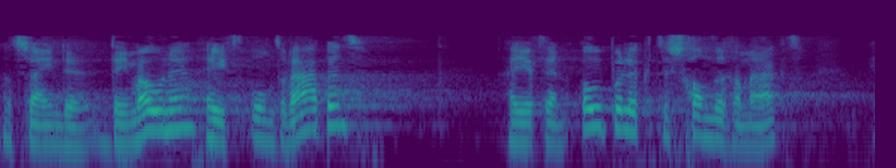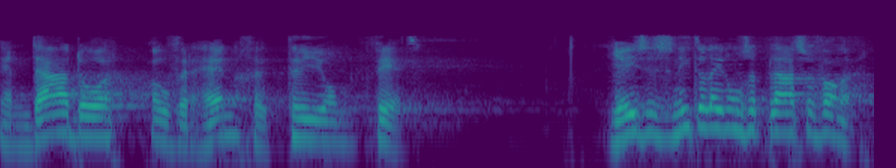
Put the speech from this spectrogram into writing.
dat zijn de demonen, heeft ontwapend. Hij heeft hen openlijk te schande gemaakt en daardoor over hen getriomfeerd. Jezus is niet alleen onze plaatsvervanger,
